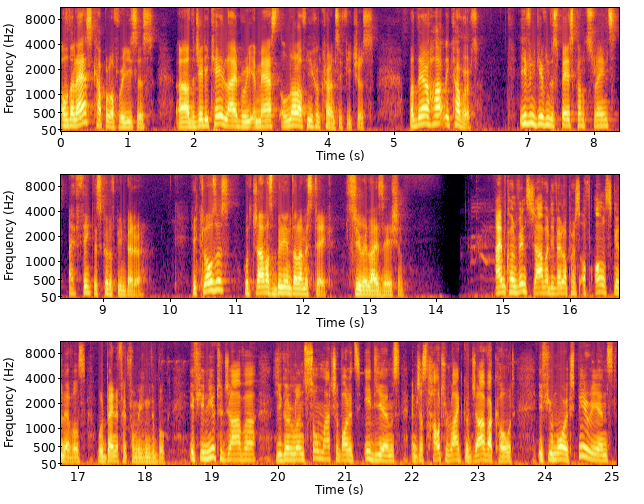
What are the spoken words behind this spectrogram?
Over the last couple of releases, uh, the JDK library amassed a lot of new concurrency features, but they are hardly covered. Even given the space constraints, I think this could have been better. He closes with Java's billion dollar mistake, serialization. I'm convinced Java developers of all skill levels will benefit from reading the book. If you're new to Java, you're going to learn so much about its idioms and just how to write good Java code. If you're more experienced,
